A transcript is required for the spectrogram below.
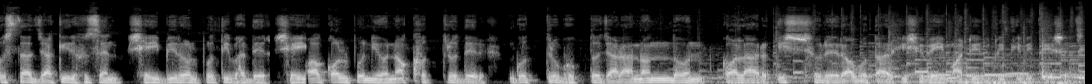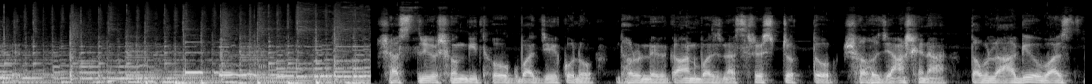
উস্তাদ জাকির হোসেন সেই বিরল প্রতিভাদের, সেই অকল্পনীয় নক্ষত্রদের গোত্রভুক্ত যারা নন্দন কলার ঈশ্বরের অবতার হিসেবেই মাটির পৃথিবীতে এসেছিলেন। শাস্ত্রীয় সংগীত হোক বা যে কোনো ধরনের গান বাজনা শ্রেষ্ঠত্ব সহজে আসে না, তবলা আগেও বাজত,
